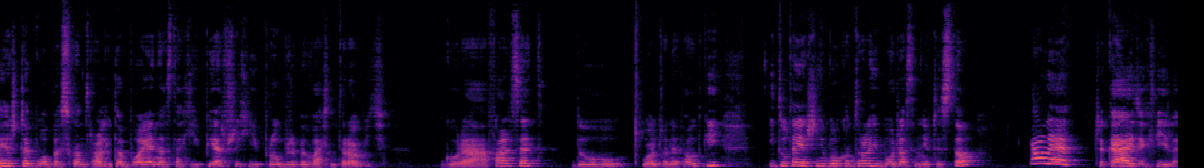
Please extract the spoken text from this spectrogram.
Jeszcze było bez kontroli. To była jedna z takich pierwszych jej prób, żeby właśnie to robić. Góra falset, dół łączone fałdki. I tutaj jeszcze nie było kontroli, było czasem nieczysto, ale czekajcie chwilę.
